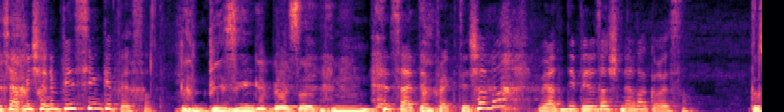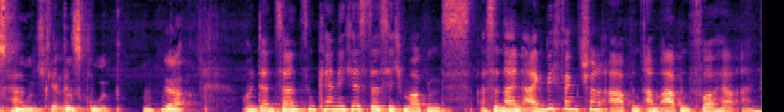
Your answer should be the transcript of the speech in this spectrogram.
ich habe mich schon ein bisschen gebessert. Ein bisschen gebessert. Hm, Seit dem Practitioner werden die Bilder schneller größer. Das ist gut. Das ist gut. Ja, Und ansonsten kenne ich es, dass ich morgens, also nein, eigentlich fängt es schon Abend, am Abend vorher an.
